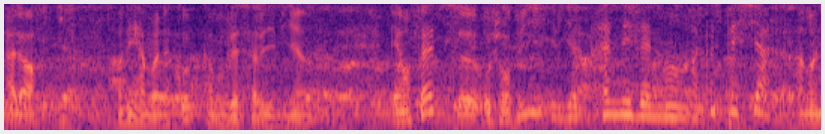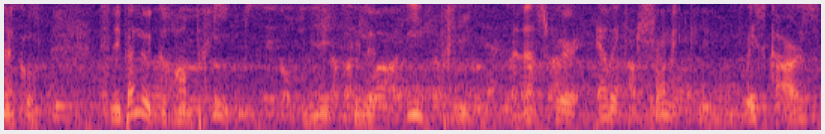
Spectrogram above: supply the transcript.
Alors, on est à Monaco, comme vous le savez bien. Et en fait, euh, aujourd'hui, il y a un événement un peu spécial à Monaco. Ce n'est pas le Grand Prix, mais c'est le E-Prix. And that's where electronic race cars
